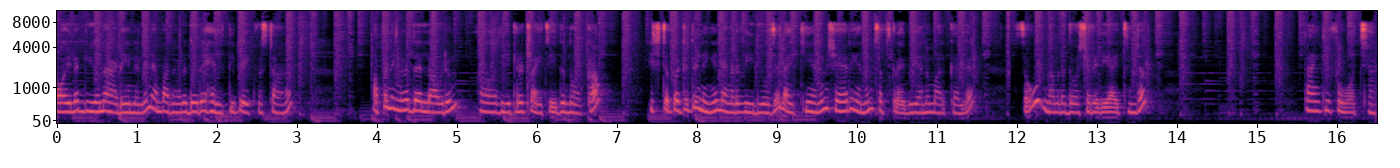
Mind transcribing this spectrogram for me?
ഓയിലോ ഗീ ഒന്നും ആഡ് ചെയ്യുന്നില്ല. ഞാൻ പറഞ്ഞ പോലെ ഇതൊരു ഹെൽത്തി ബ്രേക്ക്ഫാസ്റ്റ് ആണ്. അപ്പോൾ നിങ്ങളിതെല്ലാവരും വീട്ടിൽ ട്രൈ ചെയ്ത് നോക്കാം. ഇഷ്ടപ്പെട്ടിട്ടുണ്ടെങ്കിൽ ഞങ്ങളുടെ വീഡിയോസ് ലൈക്ക് ചെയ്യാനും ഷെയർ ചെയ്യാനും സബ്സ്ക്രൈബ് ചെയ്യാനും മറക്കല്ലേ? സോ നമ്മുടെ ദോശ റെഡി ആയിട്ടുണ്ട്. Thank you for watching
